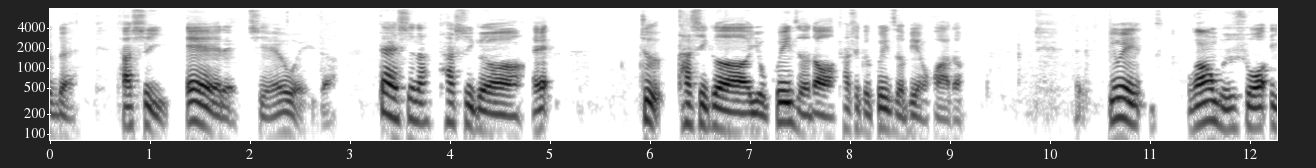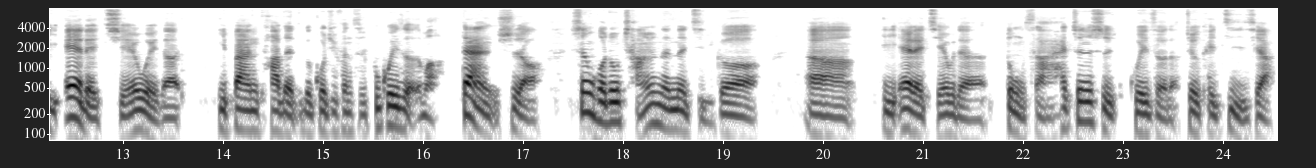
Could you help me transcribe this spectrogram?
对不对？它是以 e 结尾的，但是呢，它是一个哎。就它是一个有规则的哦，它是个规则变化的，因为我刚刚不是说以 ed 结尾的，一般它的这个过去分词是不规则的嘛？但是啊，生活中常用的那几个呃以 ed 结尾的动词啊，还真是规则的，这个可以记一下。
